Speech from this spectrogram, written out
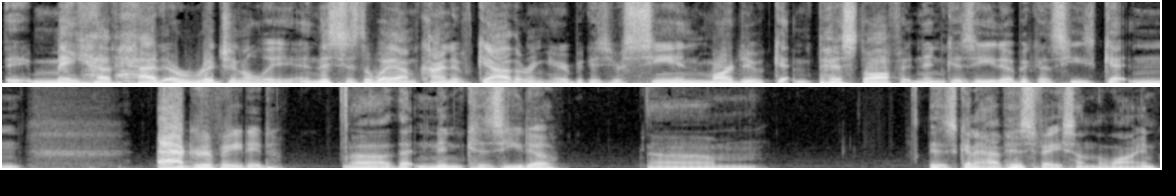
it may have had originally, and this is the way I'm kind of gathering here, because you're seeing Marduk getting pissed off at Ningishzidda because he's getting aggravated uh, that Ningishzidda um, is going to have his face on the line,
